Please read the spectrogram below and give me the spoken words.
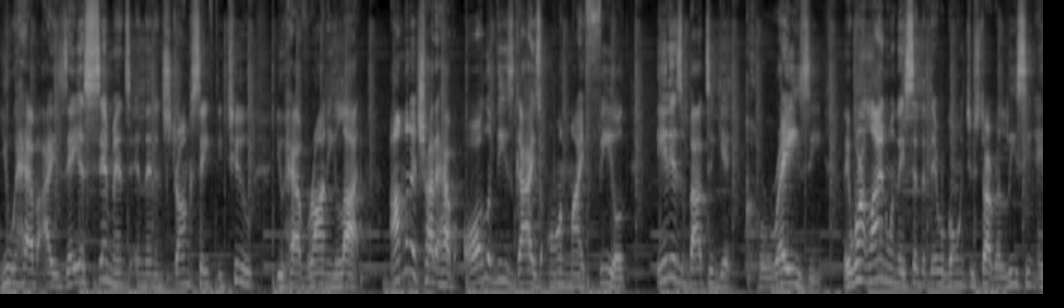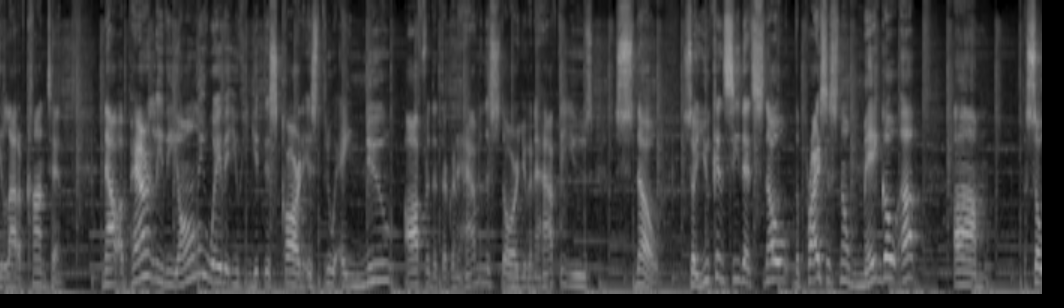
you have Isaiah Simmons. And then in strong safety two, you have Ronnie Lott. I'm going to try to have all of these guys on my field it is about to get crazy. They weren't lying when they said that they were going to start releasing a lot of content. Now, apparently, the only way that you can get this card is through a new offer that they're going to have in the store. You're going to have to use Snow. So you can see that Snow, the price of Snow may go up. Um, so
